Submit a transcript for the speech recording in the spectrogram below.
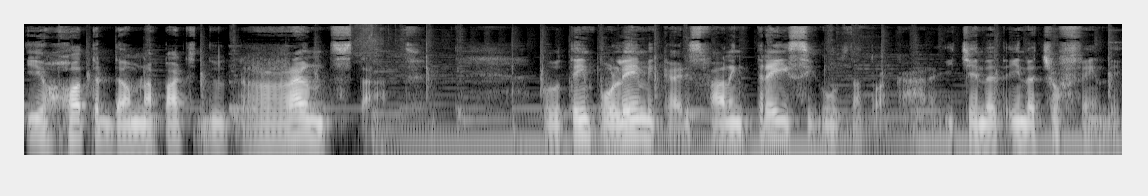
e Rotterdam na parte do Randstad. Quando tem polêmica, eles falam em três segundos na tua cara e te, ainda, ainda te ofendem.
